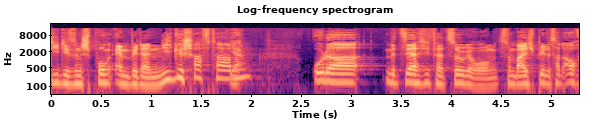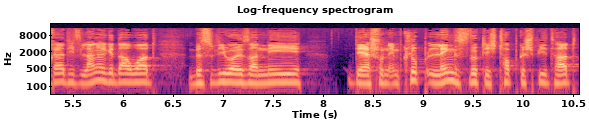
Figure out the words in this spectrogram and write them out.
die diesen Sprung entweder nie geschafft haben Ja. oder mit sehr viel Verzögerung. Zum Beispiel, es hat auch relativ lange gedauert, bis Leroy Sané, der schon im Club längst wirklich top gespielt hat,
